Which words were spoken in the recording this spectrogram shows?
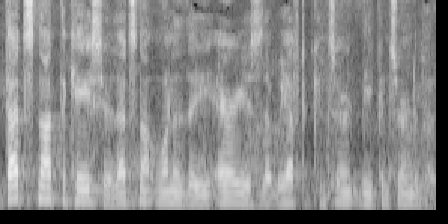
That's not the case here. That's not one of the areas that we have to concern, be concerned about.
